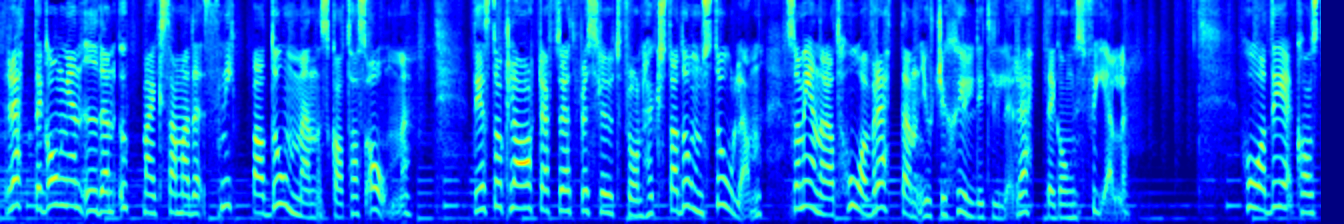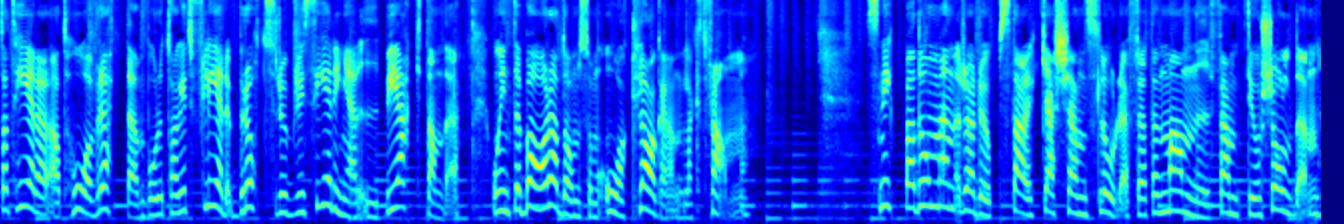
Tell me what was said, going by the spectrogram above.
Rättegången i den uppmärksammade Snippa-domen ska tas om. Det står klart efter ett beslut från Högsta domstolen som menar att hovrätten gjort sig skyldig till rättegångsfel. HD konstaterar att hovrätten borde tagit fler brottsrubriceringar i beaktande och inte bara de som åklagaren lagt fram. Snippadomen rörde upp starka känslor efter att en man i 50-årsåldern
